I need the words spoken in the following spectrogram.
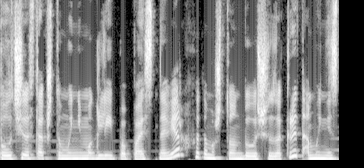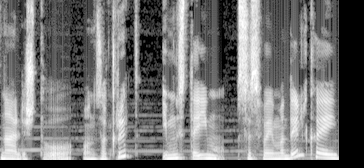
Получилось так, что мы не могли попасть наверх, потому что он был еще закрыт, а мы не знали, что он закрыт. И мы стоим со своей моделькой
